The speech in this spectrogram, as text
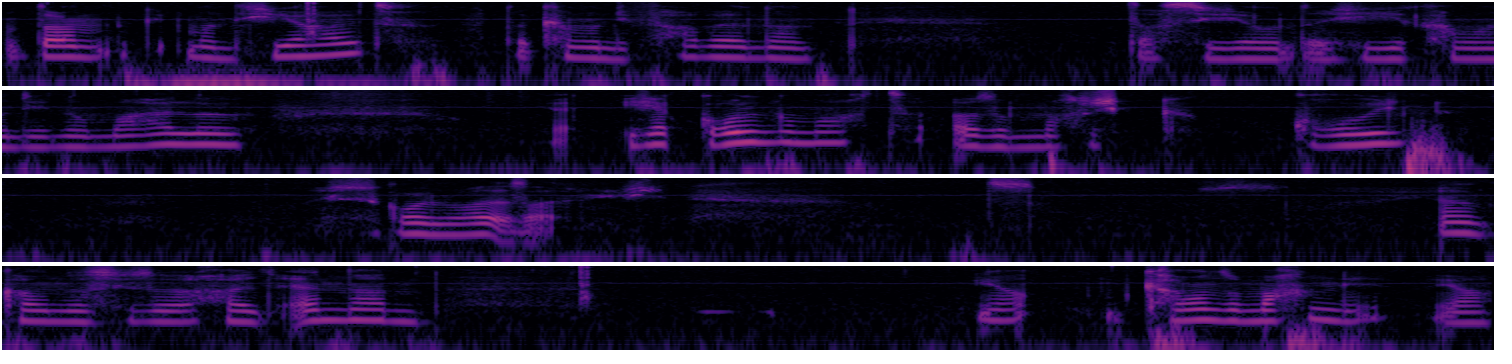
Und dann geht man hier halt. Da kann man die Farbe ändern. Das hier und hier kann man die normale. Ja, ich habe grün gemacht, also mache ich grün. Ist grün war das eigentlich. Dann kann man das hier so halt ändern. Ja, kann man so machen, ja.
